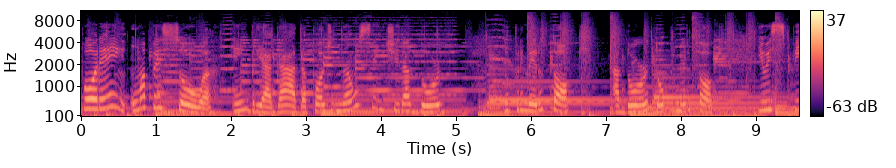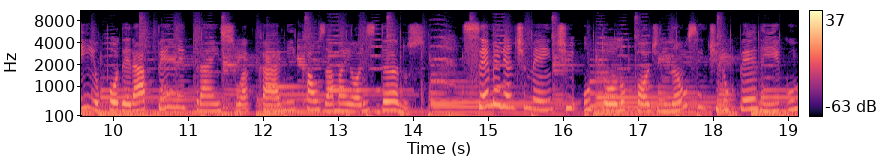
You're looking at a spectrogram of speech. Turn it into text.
Porém, uma pessoa embriagada pode não sentir a dor do primeiro toque, a dor do primeiro toque, e o espinho poderá penetrar em sua carne e causar maiores danos. Semelhantemente, o tolo pode não sentir o perigo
